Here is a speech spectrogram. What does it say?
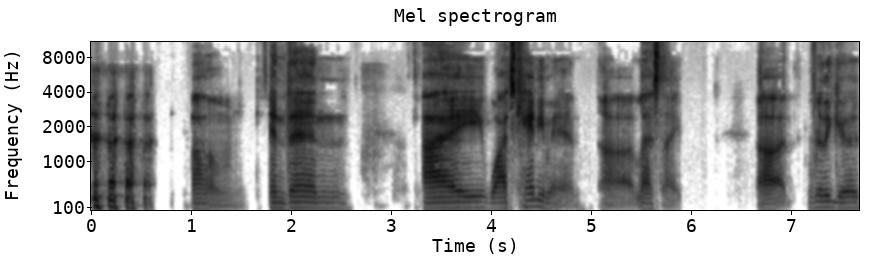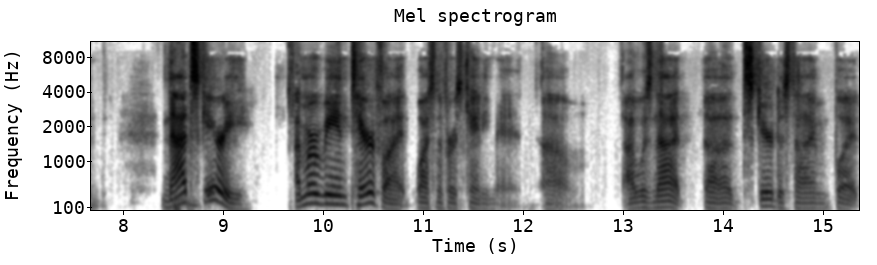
Um, and then I watched Candyman uh, last night. Uh, really good. Not scary. I remember being terrified watching the first Candyman. Um, I was not uh, scared this time, but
